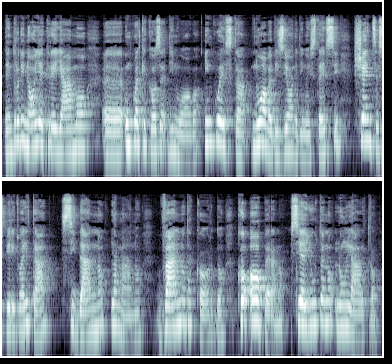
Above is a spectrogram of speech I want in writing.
dentro di noi e creiamo eh, un qualche cosa di nuovo. In questa nuova visione di noi stessi, scienza e spiritualità si danno la mano, vanno d'accordo, cooperano, si aiutano l'un l'altro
